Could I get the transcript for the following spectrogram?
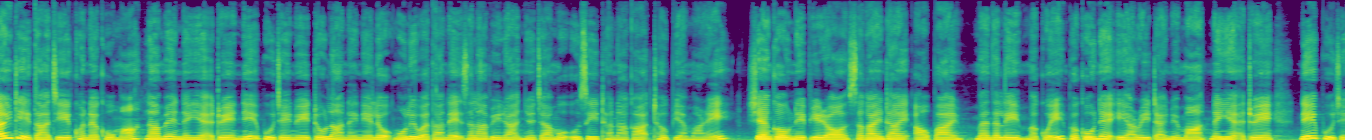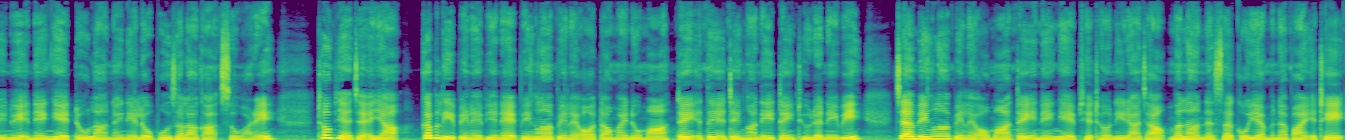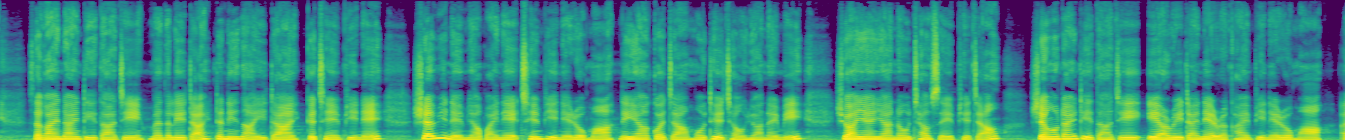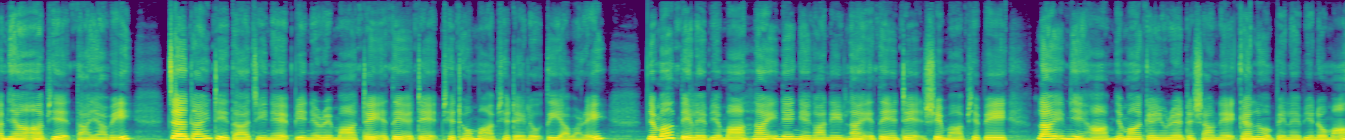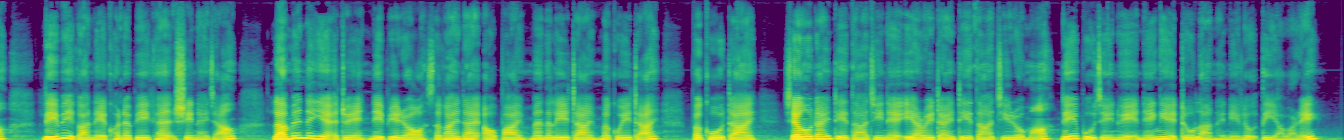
တိုင်းဒေသကြီးခုနှစ်ခုမှာလာမယ့်နှစ်ရက်အတွင်းနေ့အပူချိန်တွေတိုးလာနိုင်တယ်လို့မိုးလေဝသနဲ့ဇလဗေဒညွှန်ကြားမှုဦးစီးဌာနကထုတ်ပြန်ပါတယ်။ရန်ကုန်နေပြည်တော်၊စကိုင်းတိုင်းအောက်ပိုင်း၊မန္တလေး၊မကွေး၊ပဲခူးနဲ့ AR တိုင်းတွေမှာနှစ်ရက်အတွင်းနေ့အပူချိန်တွေအနည်းငယ်တိုးလာနိုင်တယ်လို့ဘိုးဇလကဆိုပါတယ်။ထုတ်ပြန်ချက်အရကပလီပင်လယ်ပြင်နဲ့ဘင်္ဂလားပင်လယ်အော်တောင်ပိုင်းတို့မှာတိမ်အထင်အထင်ကနေတိမ်ထူရနေပြီးကြံဘင်္ဂလားပင်လယ်အော်မှာတိမ်အနှင်းငယ်ဖြစ်ထွန်းနေတာကြောင့်မလ29ရက်မနက်ပိုင်းအထိစကိုင်းတိုင်းဒေသကြီးမန္တလေးတိုင်းတနင်္သာရီတိုင်းကချင်ပြည်နယ်ရှမ်းပြည်နယ်မြောက်ပိုင်းနဲ့ချင်းပြည်နယ်တို့မှာနေရာကွက်ကြားမိုးထစ်ချုံရွာနိုင်ပြီးရွာရန်ရာနှုန်း60ဖြစ်ကြောင်း ရန်ကုန်တိုင်းဒေသကြီး AR တိုင်းနဲ့ရခိုင်ပြည်နယ်တို့မှာအများအားဖြင့်တာယာပြီးကြံတိုင်းဒေသကြီးနဲ့ပြည်နယ်တွေမှာတိမ်အထင်အထင်ဖြစ်ထွန်းမှာဖြစ်တယ်လို့သိရပါတယ်။မြမပင်လယ်ပြင်မှာလှိုင်းအနှဲငယ်ကနေလှိုင်းအထင်အထင်ရှေ့မှာဖြစ်ပြီးလှိုင်းအမြင့်ဟာမြမကံယူတဲ့တခြားနဲ့ကမ်းလွန်ပင်လယ်ပြင်တို့မှာ၄ပေကနေ9ပေခန့်ရှိနိုင်ကြောင်းလာမယ့်နှစ်ရက်အတွင်းနေပြည်တော်စကိုင်းတိုင်းအောက်ပိုင်းမန္တလေးတိုင်းမကွေးတိုင်းပဲခူးတိုင်းရန်ကုန်တိုင်းဒေသကြီးနဲ့ AR တိုင်းဒေသကြီးတို့မှာနေအပူချိန်တွေအနည်းငယ်တိုးလာနိုင်တယ်လို့သိရပါတယ်။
